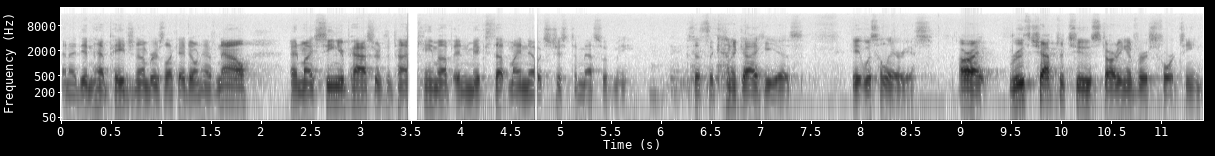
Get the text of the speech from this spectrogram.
and I didn't have page numbers like I don't have now. And my senior pastor at the time came up and mixed up my notes just to mess with me. Because that's the kind of guy he is. It was hilarious. All right, Ruth chapter 2, starting in verse 14.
